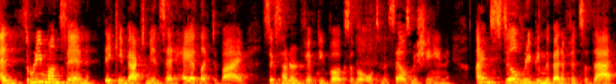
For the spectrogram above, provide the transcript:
And three months in, they came back to me and said, Hey, I'd like to buy 650 books of the Ultimate Sales Machine. I'm still reaping the benefits of that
